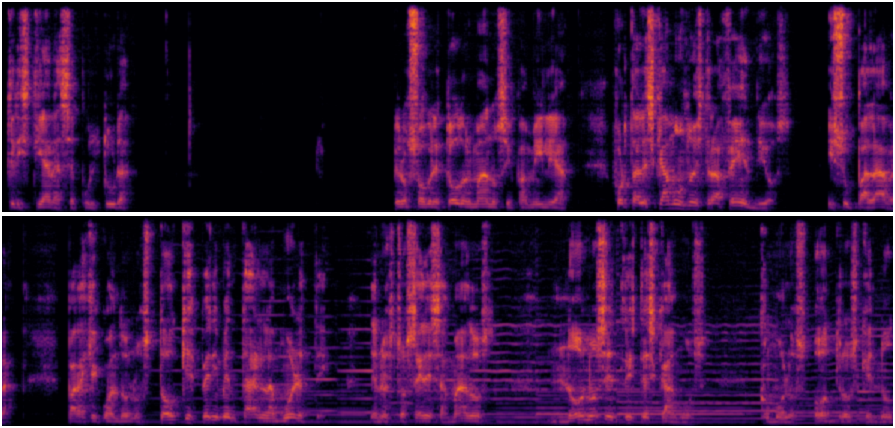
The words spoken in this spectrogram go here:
cristiana sepultura. Pero sobre todo, hermanos y familia, fortalezcamos nuestra fe en Dios y su palabra para que cuando nos toque experimentar la muerte de nuestros seres amados, no nos entristezcamos como los otros que no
